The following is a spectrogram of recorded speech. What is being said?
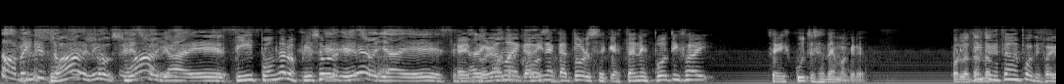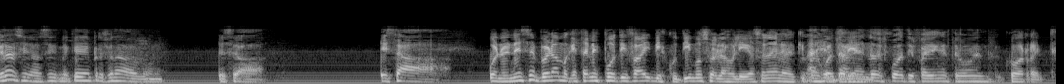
No, pero es que eso- suave, eso- eso suave. ya es- Que pi- ponga los pies sobre la Eso tierra. ya es. El programa de Cabina cosa. 14 que está en Spotify se discute ese tema, creo. Por lo tanto, que está en Spotify, gracias, así me quedé impresionado con esa esa bueno, en ese programa que está en Spotify discutimos sobre las obligaciones de los equipos La gente está viendo ecuatorianos. Spotify en este momento. Correcto.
